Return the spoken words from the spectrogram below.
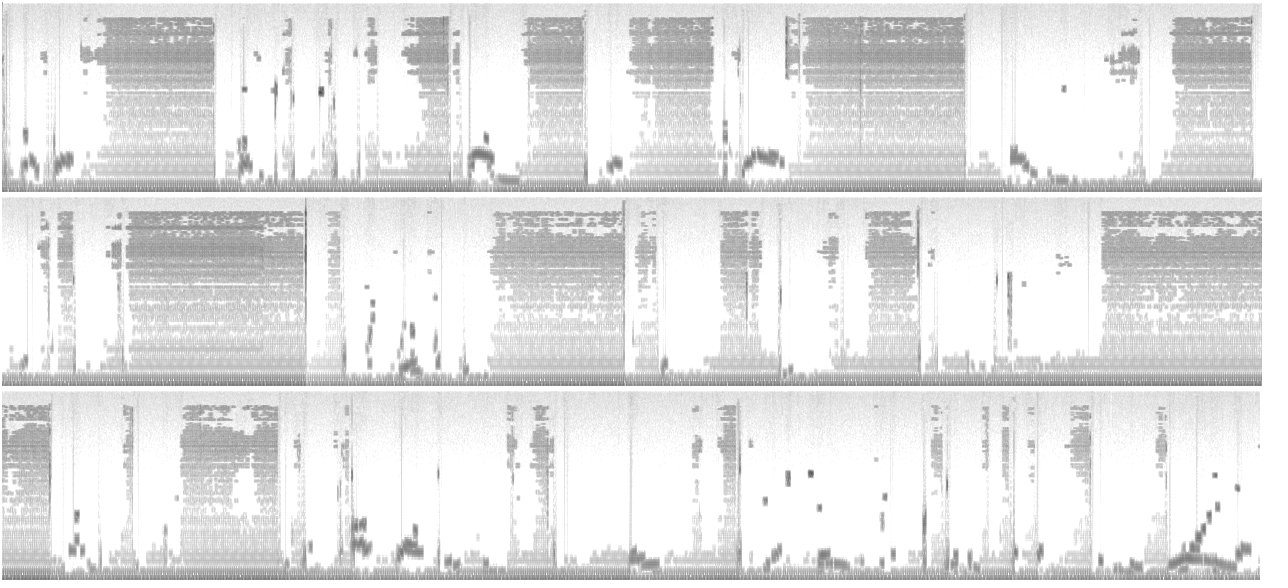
It's like saved, forgiven, to born in us,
